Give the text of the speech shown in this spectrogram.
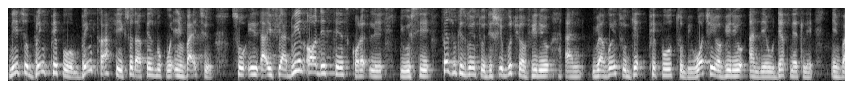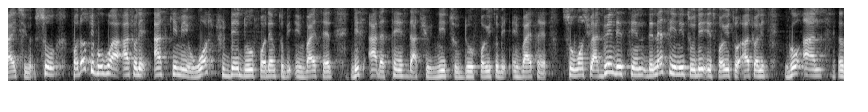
You need to bring people, bring traffic so that Facebook will invite you. So uh, if you are doing all these things correctly, you will see Facebook is going to distribute your video and you are going to get people to be watching your video and they will definitely invite you. So for those people who are actually asking me what should they do for them to be invited, invited these are the things that you need to do for you to be invited. So once you are doing this thing the next thing you need to do is for you to actually go and uh,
